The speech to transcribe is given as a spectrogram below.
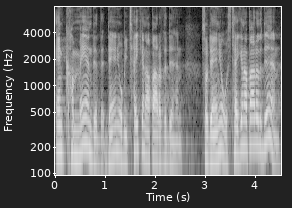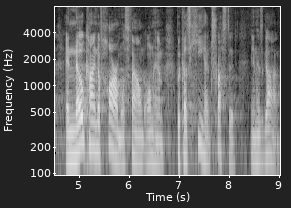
and commanded that Daniel be taken up out of the den. So Daniel was taken up out of the den, and no kind of harm was found on him, because he had trusted in his God.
